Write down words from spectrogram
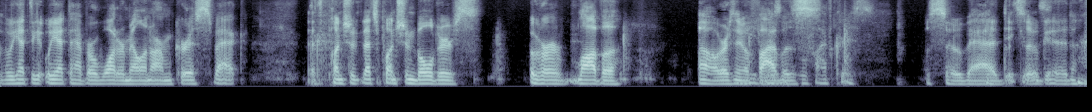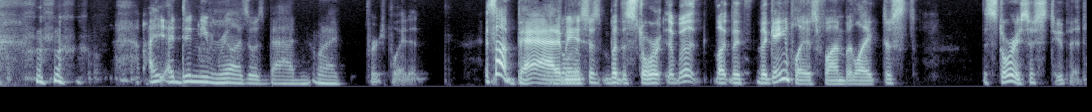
we have to we have to have our watermelon arm Chris back. That's punching that's punching boulders over lava. Oh, Resident Evil Five was Evil Five Chris. was so bad, but so good. I, I didn't even realize it was bad when I first played it. It's not bad. I mean, it's just but the story, like the the gameplay is fun, but like just the story is so stupid.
